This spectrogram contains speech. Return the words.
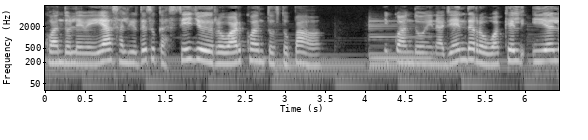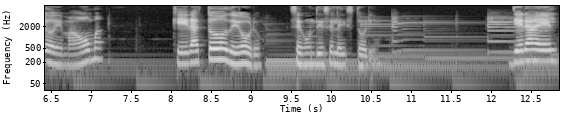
cuando le veía salir de su castillo y robar cuantos topaba. Y cuando en Allende robó aquel ídolo de Mahoma, que era todo de oro, según dice la historia. Y era él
